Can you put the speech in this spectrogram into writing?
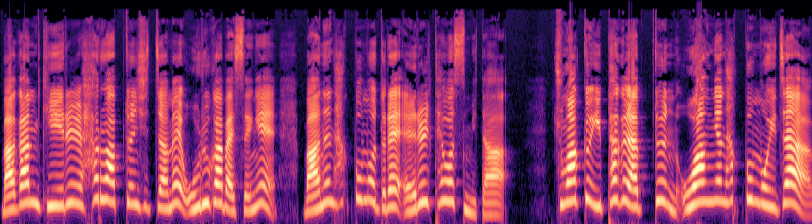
마감 기일을 하루 앞둔 시점에 오류가 발생해 많은 학부모들의 애를 태웠습니다. 중학교 입학을 앞둔 5학년 학부모이자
